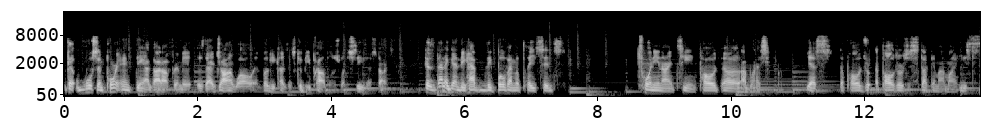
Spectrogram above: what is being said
the most important thing I got out from it is that John Wall and Boogie Cousins could be problems when the season starts. Because then again, they have they both haven't played since 2019. Paul, uh, what I say, yes, the Paul Paul George is stuck in my mind. He's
